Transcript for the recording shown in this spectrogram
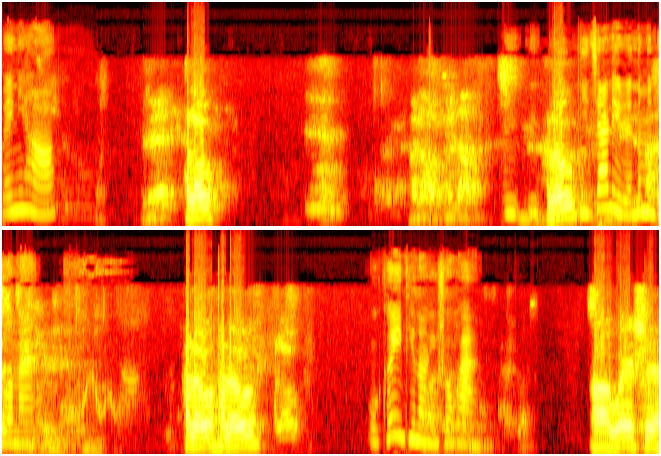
喂，你好。Hello。嗯，Hello，你家里人那么多吗？Hello，Hello，Hello，我可以听到你说话。啊，我也是。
